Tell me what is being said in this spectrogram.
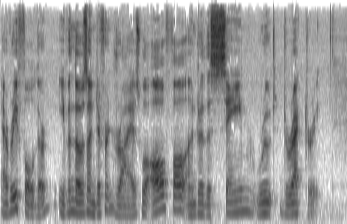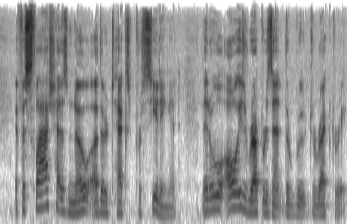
Every folder, even those on different drives, will all fall under the same root directory. If a slash has no other text preceding it, then it will always represent the root directory.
